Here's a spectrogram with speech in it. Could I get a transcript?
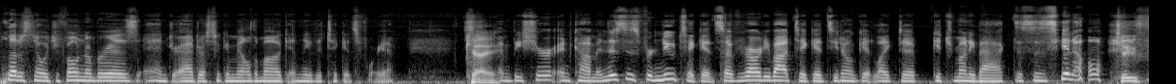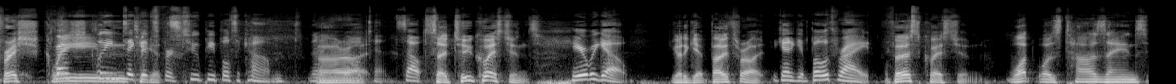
let us know what your phone number is and your address so we can mail the mug and leave the tickets for you Okay. and be sure and come. And this is for new tickets. So if you've already bought tickets, you don't get like to get your money back. This is, you know, Two fresh, clean, fresh, clean tickets, for two people to come. All right. So So, two questions. here we go. You got to get both right. You got to get both right. First question What was Tarzan's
